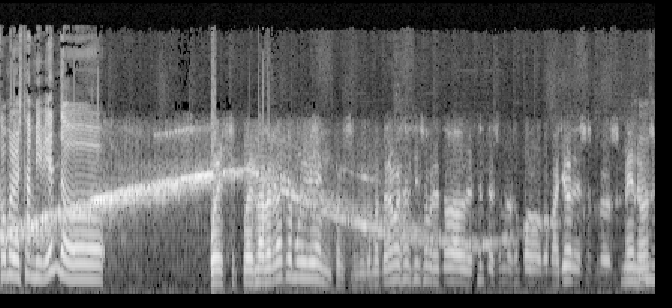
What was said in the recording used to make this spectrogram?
¿Cómo lo están viviendo? Pues, pues la verdad que muy bien. Pues como tenemos así, sobre todo adolescentes, unos un poco mayores, otros menos,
